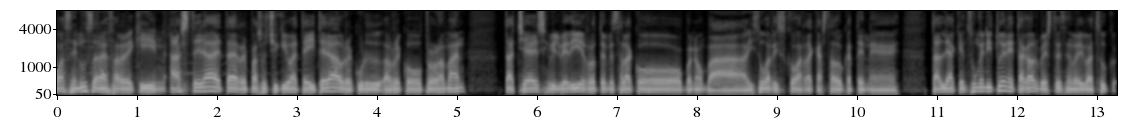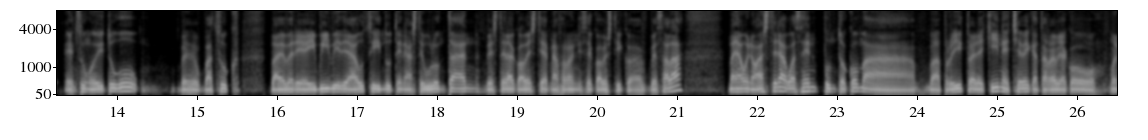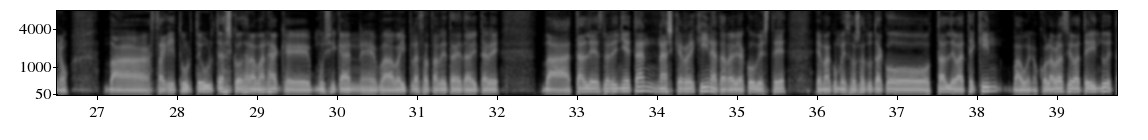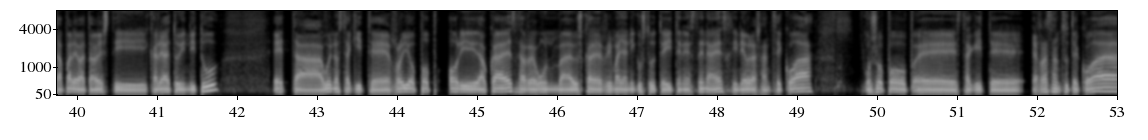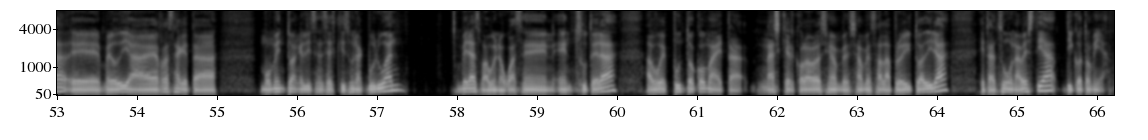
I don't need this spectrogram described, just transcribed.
Guazen uzara efarrekin astera eta errepaso txiki bat egitera aurrekur, aurreko programan. Tatxez, Ibilbedi, Roten bezalako, bueno, ba, izugarrizko arrakasta daukaten e, taldeak entzun genituen eta gaur beste zenbait batzuk entzungo ditugu, batzuk ba, bere ibilbidea utzi induten aste bulontan, bestelako abestiak Nafarroan izeko abestikoak bezala, Baina, bueno, astera guazen .coma ba, proiektuarekin etxebek atarrabiako, bueno, ba, ez dakit urte urte asko dara manak e, musikan e, ba, bai plaza taldetan eta baita ere ba, talde ezberdinetan, naskerrekin, atarrabiako beste emakumez osatutako talde batekin, ba, bueno, kolaborazio bat egin du eta pare bat abesti kareatu inditu, eta, bueno, ez dakit, e, rollo pop hori dauka ez, gaur egun ba, Euskal Herri mailan ikustu dut egiten ez dena ez, Ginebra santzekoa, oso pop e, ez dakit e, errazantzutekoa, e, melodia errazak eta momentuan gelditzen zaizkizunak buruan, Beraz, ba, bueno, guazen entzutera, hauek.koma eta Nasker kolaborazioan bezan bezala proiektua dira, eta entzuguna bestia, dikotomia.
